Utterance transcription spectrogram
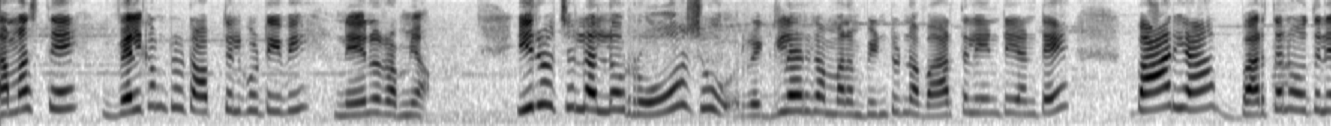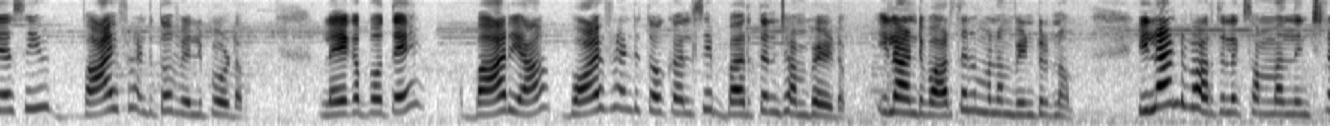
నమస్తే welcome to Top Telugu TV. నేను రమ్య. ఈ రోజులలో రోజు రెగ్యులర్గా మనం వింటున్న వార్తలు ఏంటి అంటే భార్య భర్తను వదిలేసి బాయ్ ఫ్రెండ్తో వెళ్ళిపోవడం. లేకపోతే భార్య బాయ్ ఫ్రెండ్తో కలిసి భర్తను చంపేయడం. ఇలాంటి వార్తలు మనం వింటున్నాం. ఇలాంటి వార్తలకు సంబంధించిన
